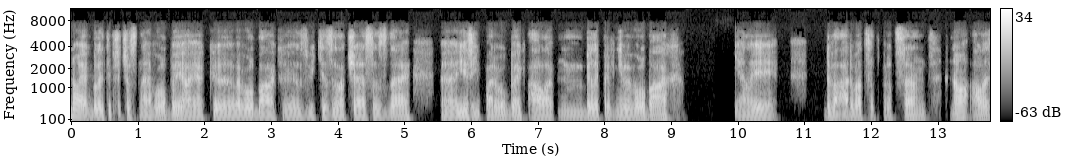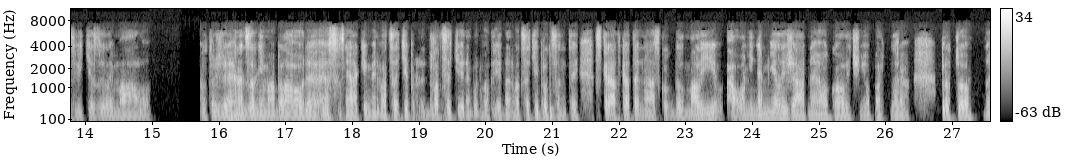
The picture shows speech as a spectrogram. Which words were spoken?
No, jak byly ty předčasné volby a jak eh, ve volbách eh, zvítězila ČSSD, eh, Jiří Paroubek, ale mm, byli první ve volbách, měli 22%, no, ale zvítězili málo protože hned za nima byla ODS s nějakými 20, 20 nebo 21%. Zkrátka ten náskok byl malý a oni neměli žádného koaličního partnera. Proto eh,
